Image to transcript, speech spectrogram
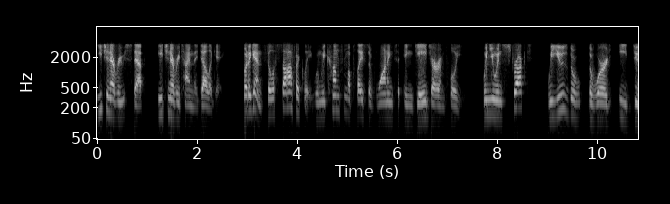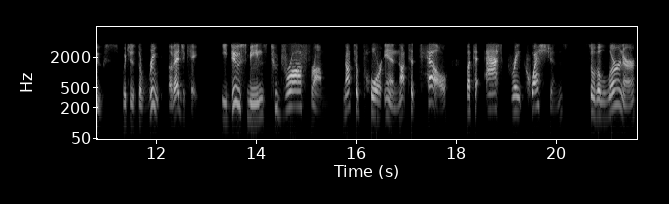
each and every step, each and every time they delegate. But again, philosophically, when we come from a place of wanting to engage our employees, when you instruct we use the, the word educe, which is the root of educate. Educe means to draw from, not to pour in, not to tell, but to ask great questions so the learner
